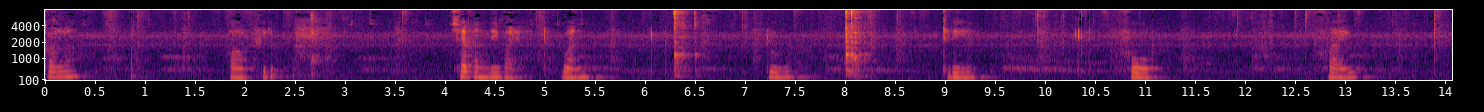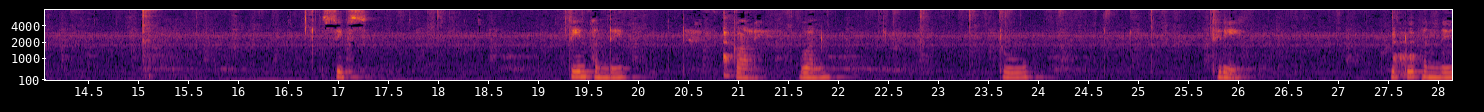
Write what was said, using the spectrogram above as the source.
काला और फिर छः फंदे white one two three four five six तीन फंदे, काले वन टू थ्री फिर टू फंदे,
